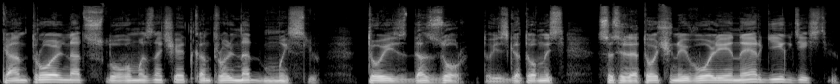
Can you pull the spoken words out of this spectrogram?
Контроль над словом означает контроль над мыслью, то есть дозор, то есть готовность сосредоточенной воли и энергии к действию.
